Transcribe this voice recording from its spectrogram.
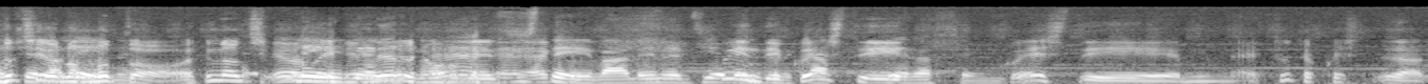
non c'erano motori, non c'era L'Enel non eh, esisteva, l'energia Quindi questi, questi, eh, questa,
